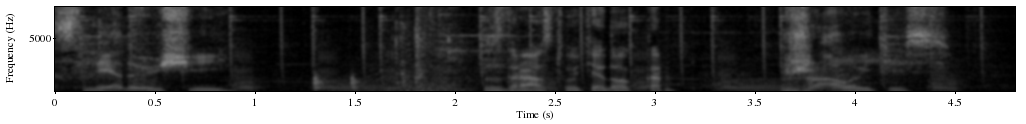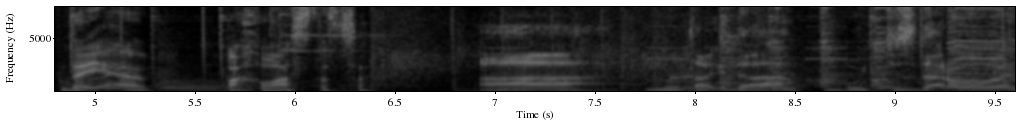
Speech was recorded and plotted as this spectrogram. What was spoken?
Следующий. Здравствуйте, доктор. Жалуйтесь. Да я похвастаться. А, ну тогда будьте здоровы.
